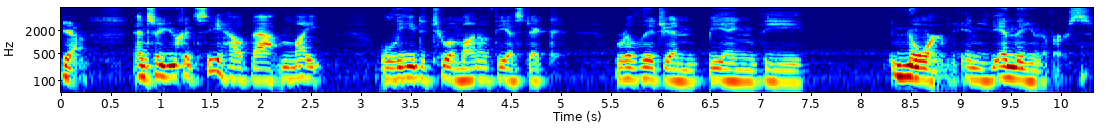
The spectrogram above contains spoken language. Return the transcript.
Yeah, And so you could see how that might lead to a monotheistic religion being the norm in in the universe.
